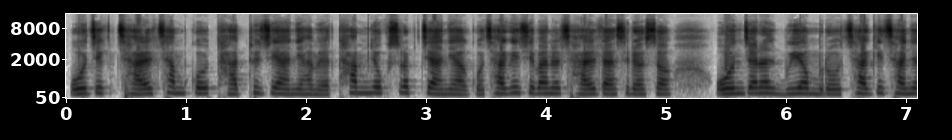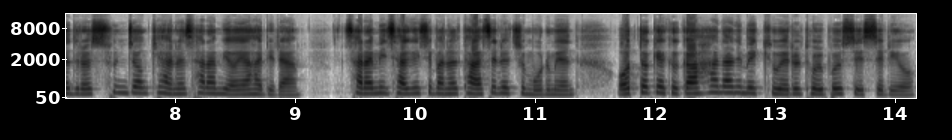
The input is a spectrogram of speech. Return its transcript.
오직 잘 참고 다투지 아니하며 탐욕스럽지 아니하고 자기 집안을 잘 다스려서 온전한 무염으로 자기 자녀들을 순정케 하는 사람이어야 하리라. 사람이 자기 집안을 다스릴 줄 모르면 어떻게 그가 하나님의 교회를 돌볼 수 있으리요.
